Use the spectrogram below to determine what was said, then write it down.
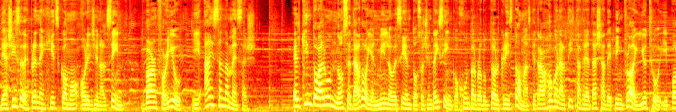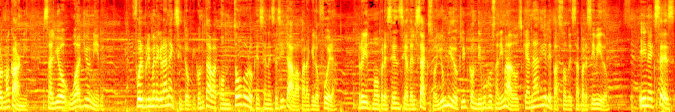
De allí se desprenden hits como Original Sin, Burn for You y I Send a Message. El quinto álbum no se tardó y en 1985, junto al productor Chris Thomas, que trabajó con artistas de la talla de Pink Floyd, U2 y Paul McCartney, salió What You Need. Fue el primer gran éxito que contaba con todo lo que se necesitaba para que lo fuera. Ritmo, presencia del saxo y un videoclip con dibujos animados que a nadie le pasó desapercibido. In Excess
